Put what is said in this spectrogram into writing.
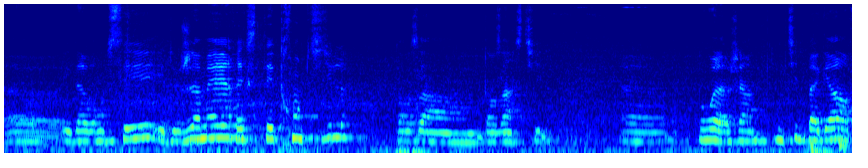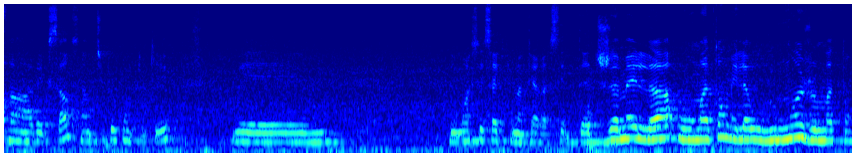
et d'avancer et de jamais rester tranquille dans un, dans un style. donc voilà, j'ai une petite bagarre enfin, avec ça, c'est un petit peu compliqué. Mais mais moi, c'est ça qui m'intéresse, d'être jamais là où on m'attend, mais là où moi, je ne m'attends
